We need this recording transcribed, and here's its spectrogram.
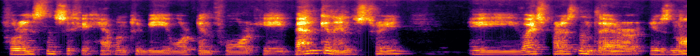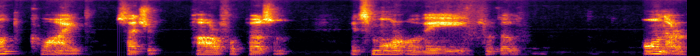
For instance, if you happen to be working for a banking industry, a vice president there is not quite such a powerful person. It's more of a sort of honor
